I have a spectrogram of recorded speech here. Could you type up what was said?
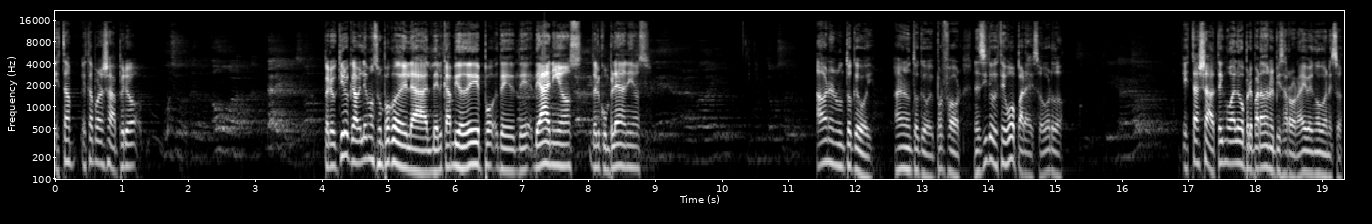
Está, está por allá, pero. Pero quiero que hablemos un poco de la, del cambio de, epo- de, de- de años, del cumpleaños. Ahora en un toque voy. Ahora en un toque voy, por favor. Necesito que estés vos para eso, gordo. Está ya, tengo algo preparado en el pizarrón, ahí vengo con eso.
